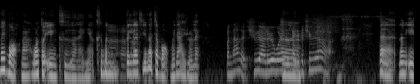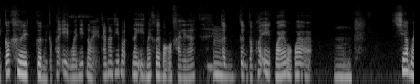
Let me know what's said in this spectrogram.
ไม่บอกนะ ว่าตัวเองคืออะไรเงี้ย คือมันอ่าอ่า เป็นเรื่องที่น่าจะบอกไม่ได้อยู่แล้วแหละ มันน่าเหลือเชื่อด้วยเว้ยเออ ใครจะไปเชื่อ แต่นางเอกก็เคยเกรินกับพระเอกไว้นิดหน่อย ทั้งๆที่นางเอกไม่เคยบอกกับใครเลยนะอืมเกรินเกรินกับพระเอกไว้บอกว่า อืม เชื่อไหม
